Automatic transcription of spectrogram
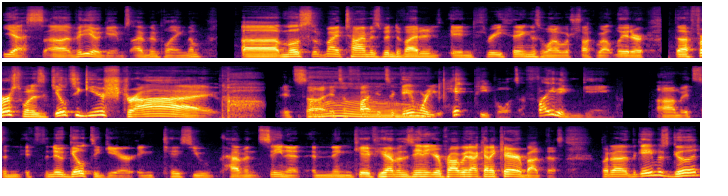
yes, uh, video games. I've been playing them. Uh, most of my time has been divided in three things. One of which we'll talk about later. The first one is Guilty Gear Strive. It's uh, it's a fight. It's a game where Oh. you hit people. It's a fighting game. Um, it's the it's the new Guilty Gear. In case you haven't seen it, and in case if you haven't seen it, you're probably not going to care about this. But uh, the game is good.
